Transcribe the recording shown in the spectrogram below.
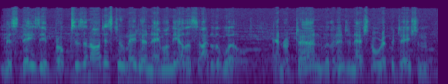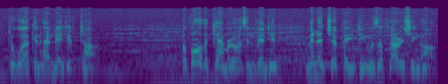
Miss Daysi Brookes is an artist who made her name on the other side of the world and returned with an international reputation to work in her native town. Before the camera was invented, miniature painting was a flourishing art.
